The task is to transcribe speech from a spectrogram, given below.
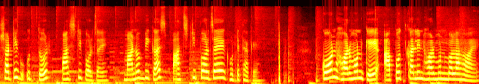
সঠিক উত্তর, পাঁচটি পর্যায়ে। মানব বিকাশ পাঁচটি পর্যায়ে ঘটে থাকে। কোন হরমোনকে আপৎকালীন হরমোন বলা হয়?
